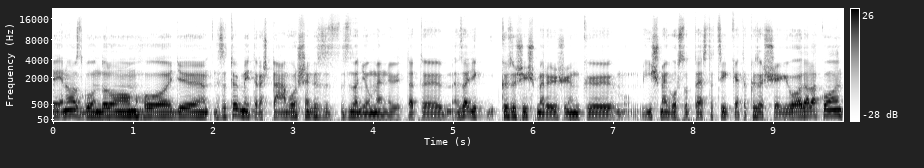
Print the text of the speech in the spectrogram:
Én azt gondolom, hogy ez a több méteres távolság, ez, ez nagyon menő. Tehát az egyik közös ismerősünk is megosztotta ezt a cikket a közösségi oldalakon,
